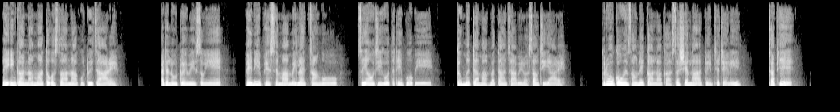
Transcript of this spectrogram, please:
လိန်အင်္ဂါနားမှာတုတ်အဆနာကိုတွေ့ကြရတယ်အဲ့ဒါလိုတွေ့ပြီဆိုရင်ဘယ်နေ့ဘယ်ဆင်မမိတ်လိုက်ချောင်းကိုစင်အောင်ကြီးကိုတည်င်းပို့ပြီး သူ့မှတ်တမ်းမှာမှတ်သားကြပြီးတော့စောင့်ကြည့်ရတယ်သူတို့ကိုဝင်ဆောင်တဲ့ကာလက၁၈လအတွင်းဖြစ်တယ်လေ။ဒါဖြင့်မ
